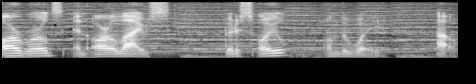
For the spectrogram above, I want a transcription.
our worlds and our lives. But is oil on the way out?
